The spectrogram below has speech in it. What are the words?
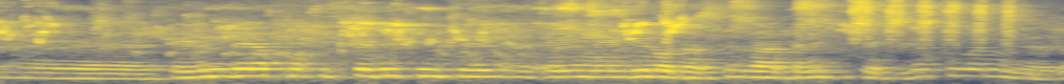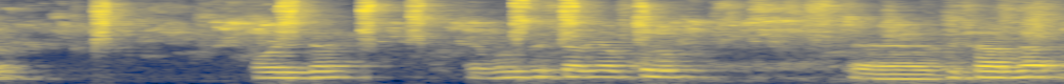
Ee, evimde yapmak istediğim çünkü evimin bir odası zaten hiçbir şekilde kullanılmıyordu. O yüzden e, bunu dışarıya kurup e, dışarıda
